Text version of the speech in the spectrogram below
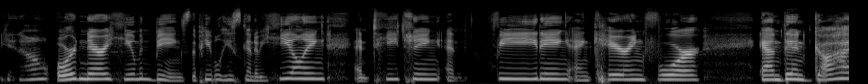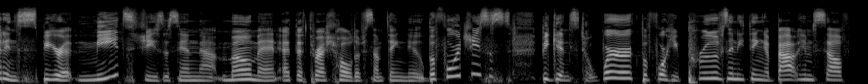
you know, ordinary human beings, the people he's going to be healing and teaching and feeding and caring for. And then God in spirit meets Jesus in that moment at the threshold of something new. Before Jesus begins to work, before he proves anything about himself,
